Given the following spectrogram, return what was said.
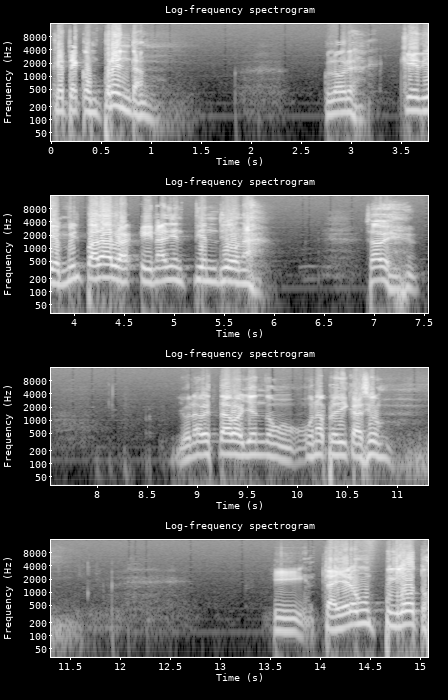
que te comprendan. Gloria. Que diez mil palabras y nadie entendió nada. ¿Sabes? Yo una vez estaba oyendo una predicación y trajeron un piloto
